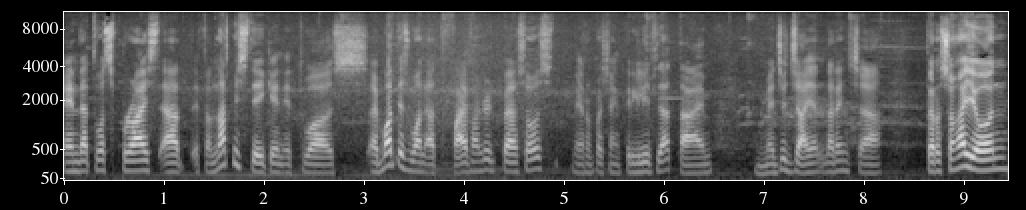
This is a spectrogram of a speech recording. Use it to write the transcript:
And that was priced at, if I'm not mistaken, it was, I bought this one at 500 pesos. Meron pa siyang 3 leaves that time. Medyo giant na rin siya. Pero sa ngayon,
